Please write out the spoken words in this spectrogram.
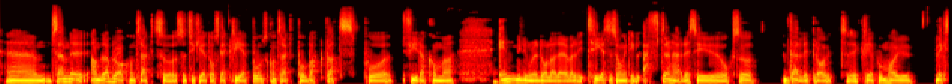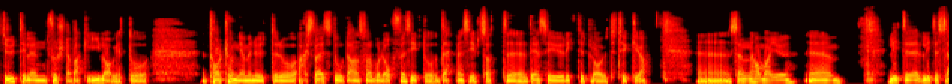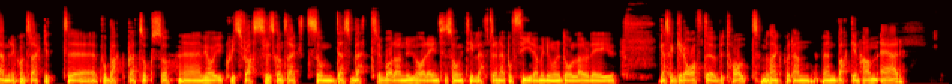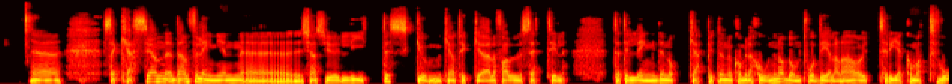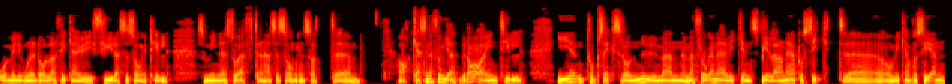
Eh, sen eh, andra bra kontrakt så, så tycker jag att Oskar Klepboms kontrakt på backplats på 4,1 miljoner dollar är väl i tre säsonger till efter den här. Det ser ju också väldigt bra ut. Eh, Klepom har ju växt ut till en första back i laget och tar tunga minuter och axlar ett stort ansvar både offensivt och defensivt. Så att eh, det ser ju riktigt bra ut tycker jag. Eh, sen har man ju eh, lite, lite sämre kontraktet eh, på backplats också. Eh, vi har ju Chris Russells kontrakt som dessbättre bara nu har en säsong till efter den här på 4 miljoner dollar och det är ju ganska gravt överbetalt med tanke på den, den backen han är. Eh, Sarkassian, den förlängningen eh, känns ju lite skum kan jag tycka. I alla fall sett till, sett till längden och capiten och kombinationen av de två delarna. Han har ju 3,2 miljoner dollar fick han ju i fyra säsonger till som inleddes då efter den här säsongen. Så att eh, ja, Kassin har fungerat bra intill i en topp 6-roll nu, men, men frågan är vilken spelare han är på sikt. Eh, om vi kan få se en,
